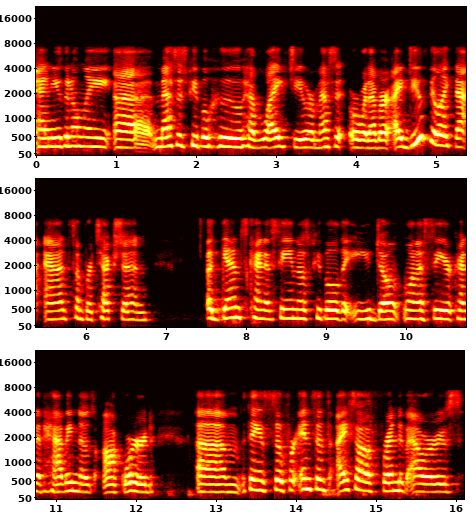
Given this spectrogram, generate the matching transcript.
and you can only uh, message people who have liked you or message or whatever. I do feel like that adds some protection against kind of seeing those people that you don't want to see or kind of having those awkward um, things. So, for instance, I saw a friend of ours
